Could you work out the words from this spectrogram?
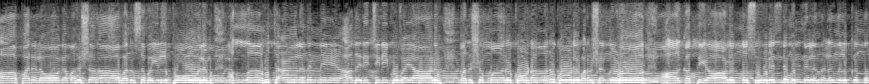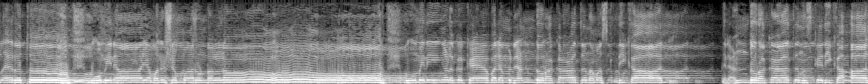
ആ പരലോക മഹിഷറാവൻസഭയിൽ പോലും അള്ളാഹു താല തന്നെ ആദരിച്ചിരിക്കുകയാണ്. മനുഷ്യന്മാർ കോടാനുകോടി വർഷങ്ങളോ ആ കത്തിയാളുന്ന സൂര്യന്റെ മുന്നിൽ നിലനിൽക്കുന്ന നേരത്ത് ഭൂമിനായ മനുഷ്യന്മാരുണ്ടല്ലോ. ഭൂമിനീങ്ങൾക്ക് കേവലം രണ്ടു റക്കാത്ത് നമസ്കരിക്കാൻ രണ്ടു റക്കാത്ത് നിസ്കരിക്കാൻ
